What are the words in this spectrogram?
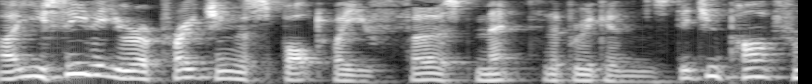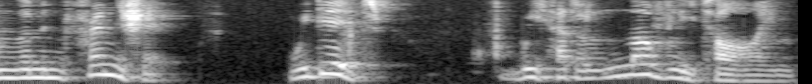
Uh, you see that you're approaching the spot where you first met the brigands. Did you part from them in friendship? We did. We had a lovely time,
